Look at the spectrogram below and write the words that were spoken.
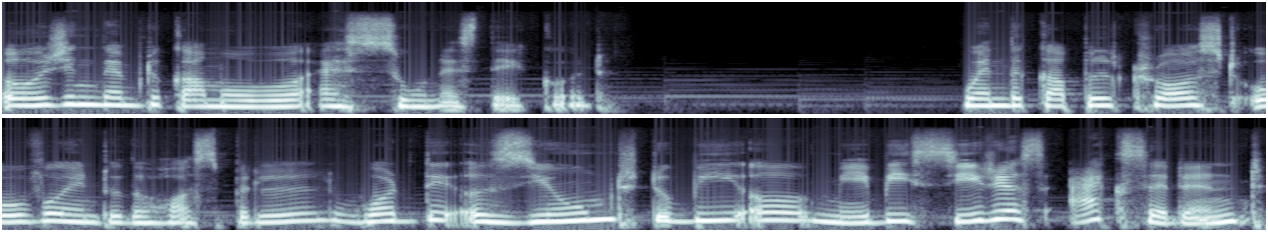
urging them to come over as soon as they could. When the couple crossed over into the hospital, what they assumed to be a maybe serious accident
